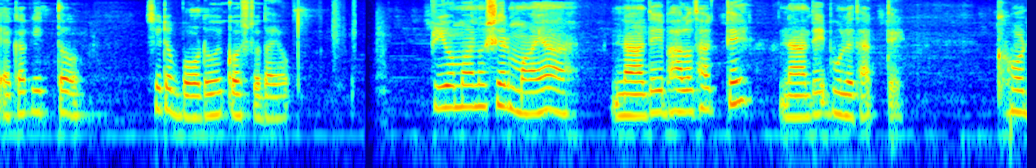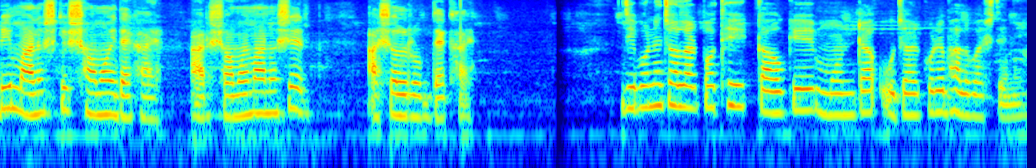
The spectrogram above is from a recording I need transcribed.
একাকিত্ব, সেটা বড়ই কষ্টদায়ক। প্রিয় মানুষের মায়া, না দেয় ভালো থাকতে, না দেয় ভুলে থাকতে। ঘড়ি মানুষকে সময় দেখায়, আর সময় মানুষের আসল রূপ দেখায়। জীবনে চলার পথে কাউকে মনটা উজাড় করে ভালোবাসতে নেই।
